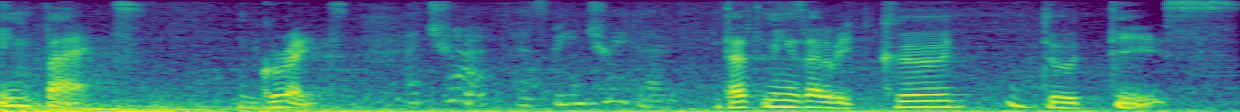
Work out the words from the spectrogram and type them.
Impact. Great. A trap has been triggered. That means that we could do this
